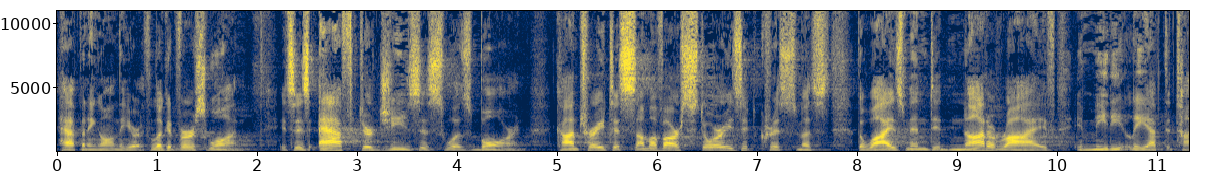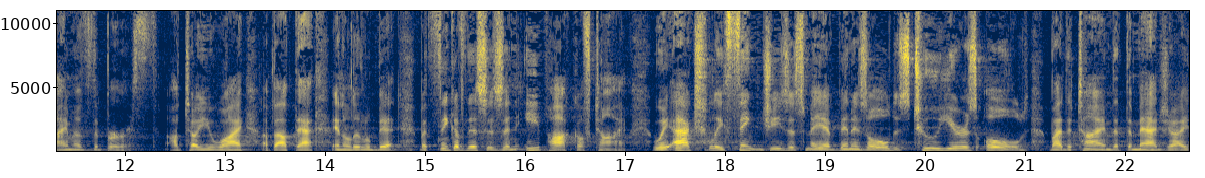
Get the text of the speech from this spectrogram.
happening on the earth. Look at verse 1. It says, After Jesus was born. Contrary to some of our stories at Christmas, the wise men did not arrive immediately at the time of the birth. I'll tell you why about that in a little bit. But think of this as an epoch of time. We actually think Jesus may have been as old as two years old by the time that the Magi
